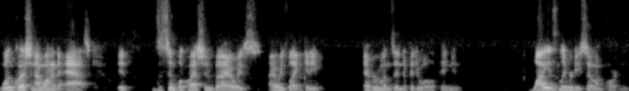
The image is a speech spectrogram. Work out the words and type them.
one question I wanted to ask it, it's a simple question, but I always I always like getting everyone's individual opinion. Why is liberty so important?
